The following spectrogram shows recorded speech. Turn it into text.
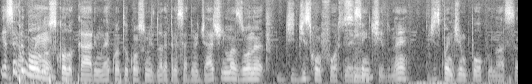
E é sempre então, bom é... nos colocarem, né, enquanto consumidor, apreciador de arte, numa zona de desconforto nesse Sim. sentido, né? De expandir um pouco nossa.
